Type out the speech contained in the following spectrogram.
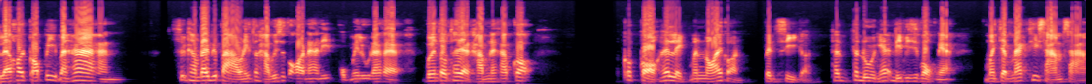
แล้วค่อย copy มาห้าอัน ซึ่งทำได้หรือเปล่านี้ต้องถามวิศวกรนะอันนี้ผมไม่รู้นะแต่เบื้องต้นถ้าอยากทำนะครับ ก็ก็กรอกให้เหล็กมันน้อยก่อนเป็นสี่ก่อน ถ้าถ้าดูอย่างเงี้ย DB16 เนี่ยมันจะแม็กที่สามสาม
